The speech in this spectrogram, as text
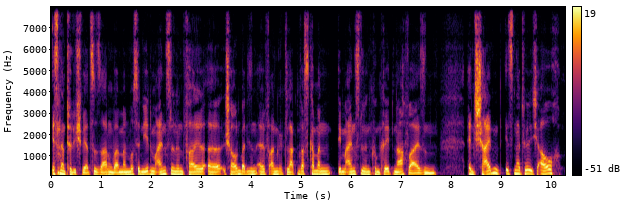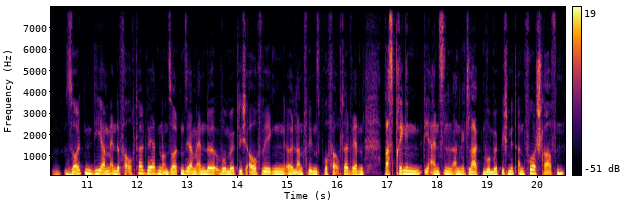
Ist natürlich schwer zu sagen, weil man muss in jedem einzelnen Fall äh, schauen bei diesen elf Angeklagten, was kann man dem Einzelnen konkret nachweisen. Entscheidend ist natürlich auch, sollten die am Ende verurteilt werden und sollten sie am Ende womöglich auch wegen äh, Landfriedensbruch verurteilt werden, was bringen die einzelnen Angeklagten womöglich mit an Vorstrafen?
